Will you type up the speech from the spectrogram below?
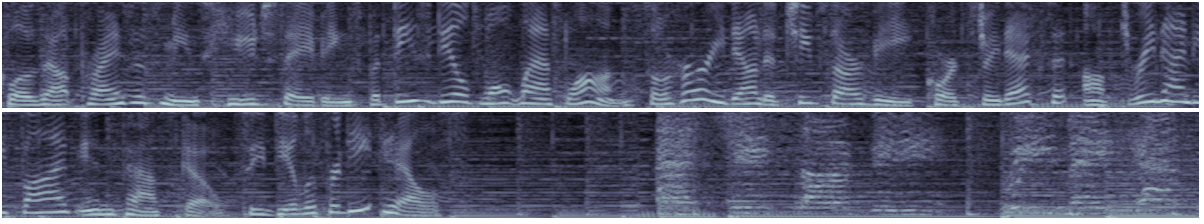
Closeout prices means huge savings, but these deals won't last long, so hurry down to Chiefs RV, Court Street exit off 395 in Pasco. See dealer for details. At Chiefs RV, we make happy.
